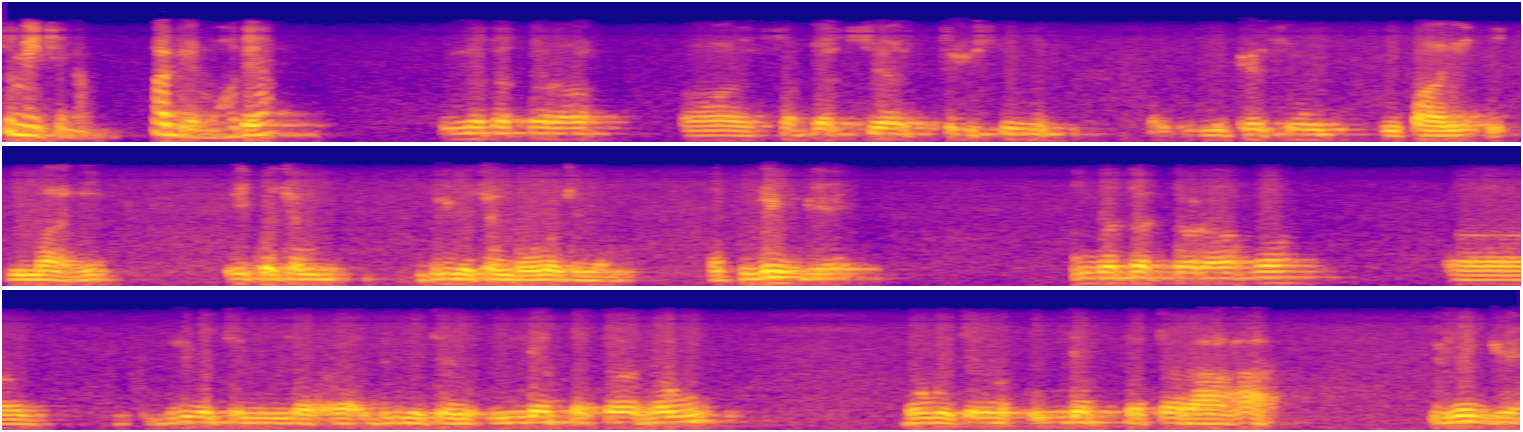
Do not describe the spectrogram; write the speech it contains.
समीचीनम्। अग्रे महोदय। उन्नततर शब्दस्य त्रिषु मुखेषु रूपाणि इमानि एकवचन द्विवचन बहुवचनं पुल्लिङ्गे उन्नततरः द्विवचन द्विवचन उन्नततरौ बहुवचन उन्नततराः। स्त्रीलिङ्गे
